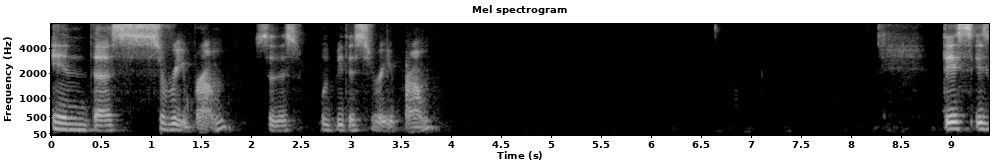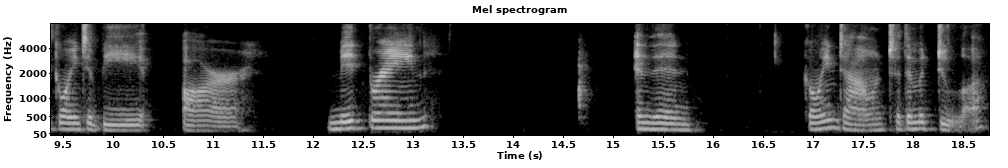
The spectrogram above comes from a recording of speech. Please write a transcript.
in the cerebrum. So this would be the cerebrum. This is going to be our midbrain and then going down to the medulla,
